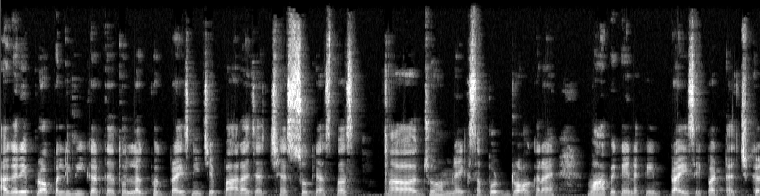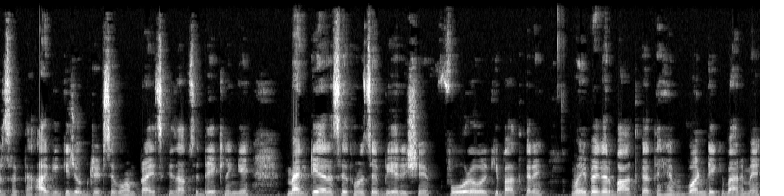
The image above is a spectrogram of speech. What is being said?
अगर ये प्रॉपरली भी करता है तो लगभग प्राइस नीचे बारह के आसपास जो हमने एक सपोर्ट ड्रॉ करा है, वहाँ पे कहीं ना कहीं प्राइस एक बार टच कर सकता है। आगे की जो अपडेट्स है, वो हम प्राइस के हिसाब से देख लेंगे। मैगडी आर से थोड़े से बेरिश है फोर आवर की बात करें। वहीं पे अगर बात करते हैं वन डे के बारे में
